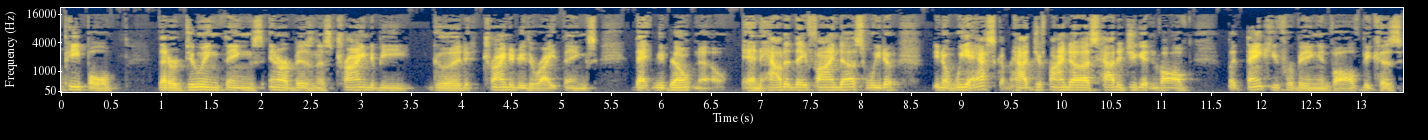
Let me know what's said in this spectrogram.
people that are doing things in our business, trying to be good, trying to do the right things that you don't know. And how did they find us? We don't, you know, we ask them, how did you find us? How did you get involved? But thank you for being involved because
